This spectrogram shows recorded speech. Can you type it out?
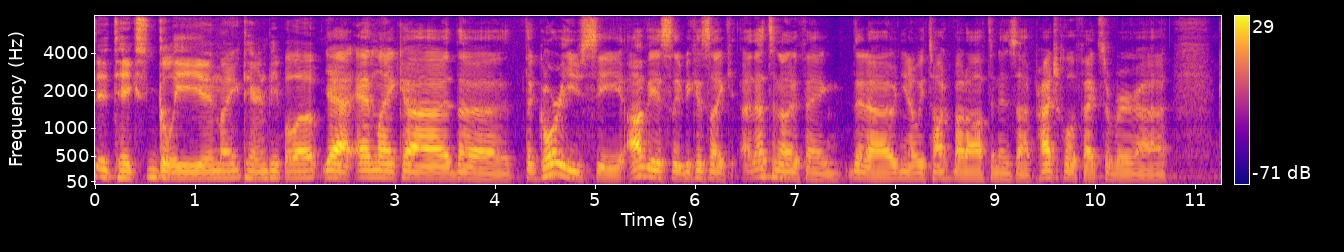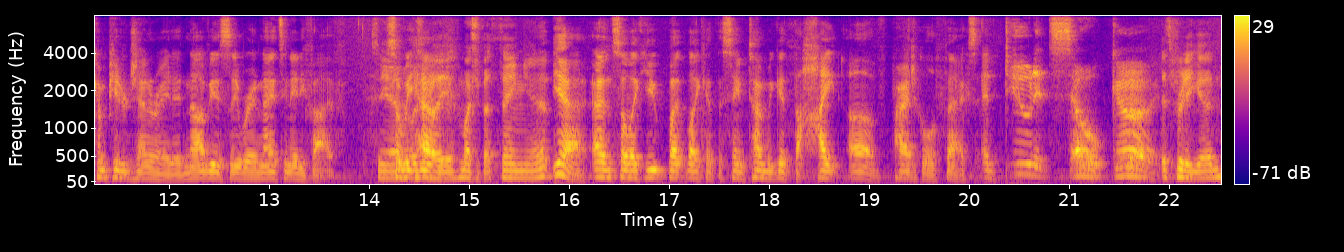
it takes glee in like tearing people up. Yeah, and like uh, the the gore you see, obviously, because like uh, that's another thing that uh, you know we talk about often is uh, practical effects over uh, computer generated, and obviously we're in 1985. So yeah, So we have- really much of a thing yet. Yeah, and so like you, but like at the same time, we get the height of practical effects, and dude, it's so good. It's pretty good.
